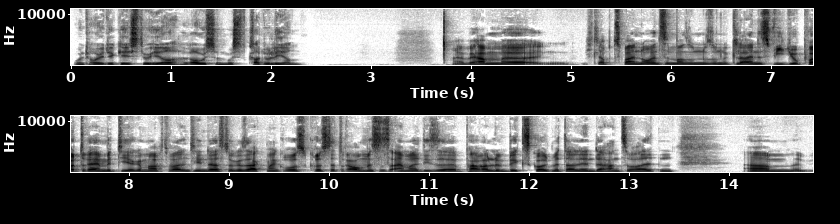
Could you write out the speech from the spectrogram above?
und heute gehst du hier raus und musst gratulieren. Ja, wir haben, äh, ich glaube, 2019 mal so, ein so ein kleines Videoporträt mit dir gemacht, Valentin. Da hast du gesagt, mein groß, größter Traum ist es einmal, diese Paralympics Goldmedaille in der Hand zu halten. Ähm,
